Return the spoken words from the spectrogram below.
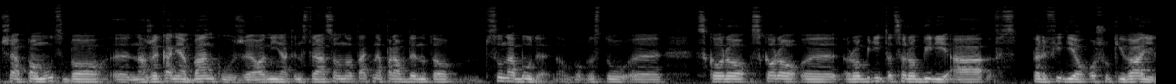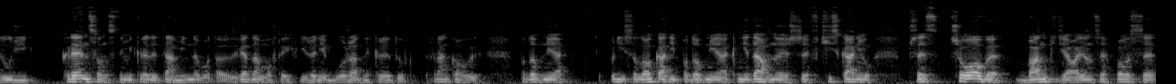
trzeba pomóc, bo e, narzekania banków, że oni na tym stracą, no tak naprawdę no to psu na budę. No, po prostu e, skoro, skoro e, robili to, co robili, a z perfidią oszukiwali ludzi, kręcąc tymi kredytami, no bo to jest wiadomo w tej chwili, że nie było żadnych kredytów frankowych, podobnie jak Polisolokat i podobnie jak niedawno jeszcze w ciskaniu przez czołowe banki działające w Polsce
